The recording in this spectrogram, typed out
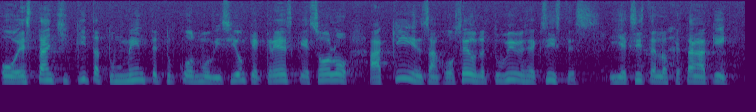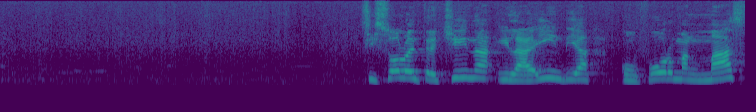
¿O es tan chiquita tu mente, tu cosmovisión, que crees que solo aquí en San José, donde tú vives, existes y existen los que están aquí? Si solo entre China y la India conforman más,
